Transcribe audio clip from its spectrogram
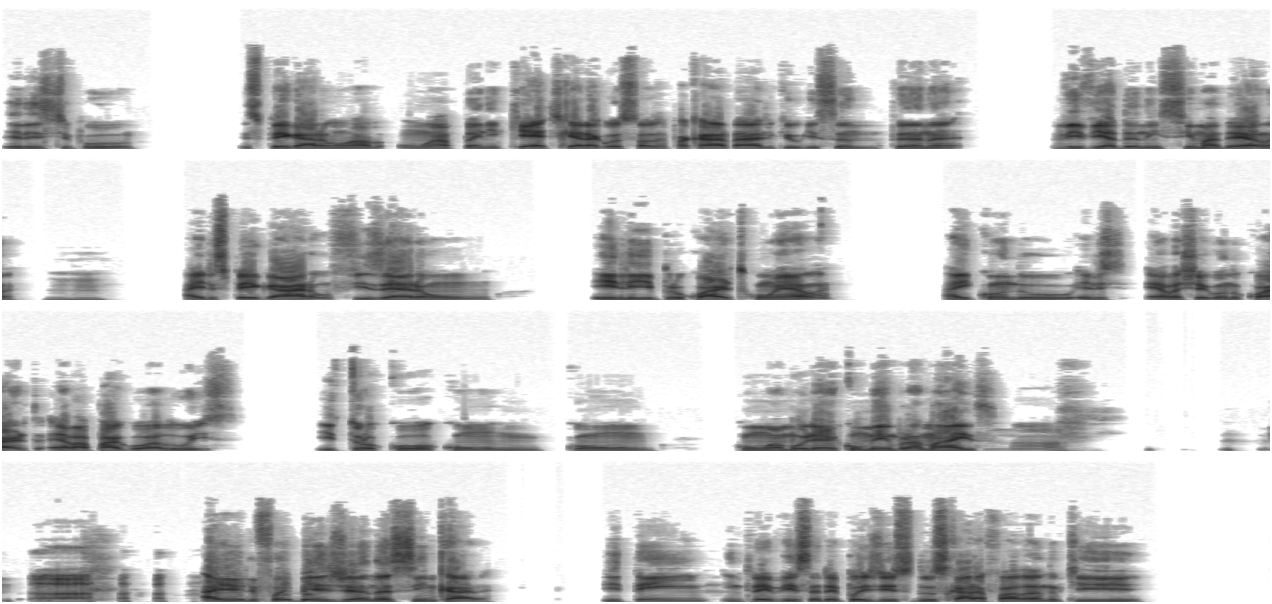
Eles, tipo. Eles pegaram uma, uma paniquete que era gostosa pra caralho, que o Gui Santana vivia dando em cima dela. Uhum. Aí eles pegaram, fizeram ele ir pro quarto com ela. Aí quando eles, ela chegou no quarto, ela apagou a luz e trocou com, com, com uma mulher com um membro a mais. Nossa. Aí ele foi beijando assim, cara. E tem entrevista depois disso dos caras falando que,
